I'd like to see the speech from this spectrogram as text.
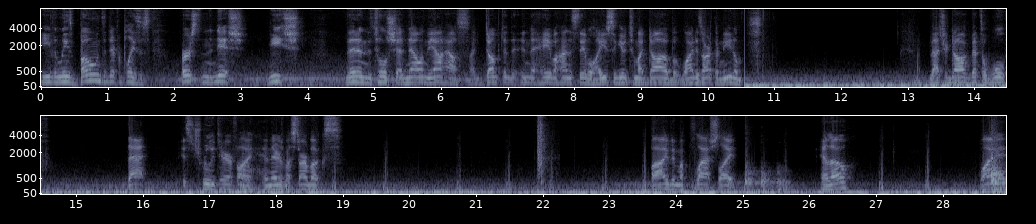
even leaves bones in different places. First in the niche. Niche. Then in the tool shed, now in the outhouse. I dumped it in the, in the hay behind the stable. I used to give it to my dog, but why does Arthur need him? That's your dog? That's a wolf. That is truly terrifying. And there's my Starbucks. Bye to my flashlight. Hello? Why?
